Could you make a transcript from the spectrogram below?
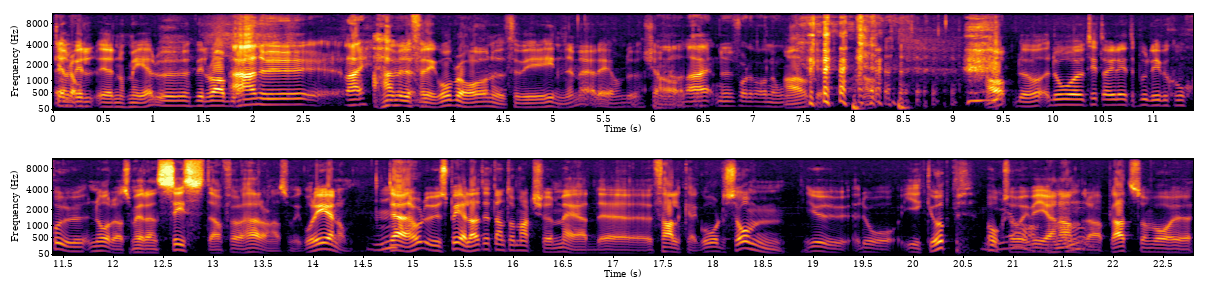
Det är vill, är det något mer du vill rabbla? Ja, nu... Nej. Ja, men det, för det går bra nu för vi hinner med det om du känner Ja, att... nej, nu får det vara nog. Ja, okej. Ja, ja då, då tittar vi lite på division 7 norra som är den sista för herrarna som vi går igenom. Där har du spelat ett antal matcher med eh, Falkagård som ju då gick upp också Ja. via en Mm. andra plats som var eh,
